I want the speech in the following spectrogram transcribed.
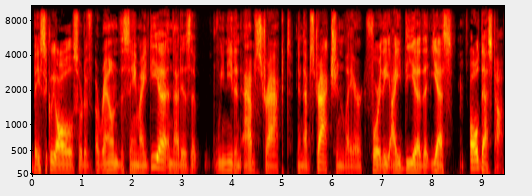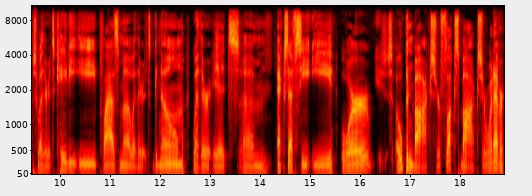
basically all sort of around the same idea, and that is that we need an abstract, an abstraction layer for the idea that yes, all desktops, whether it's KDE, Plasma, whether it's GNOME, whether it's um, XFCE or OpenBox or Fluxbox or whatever.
